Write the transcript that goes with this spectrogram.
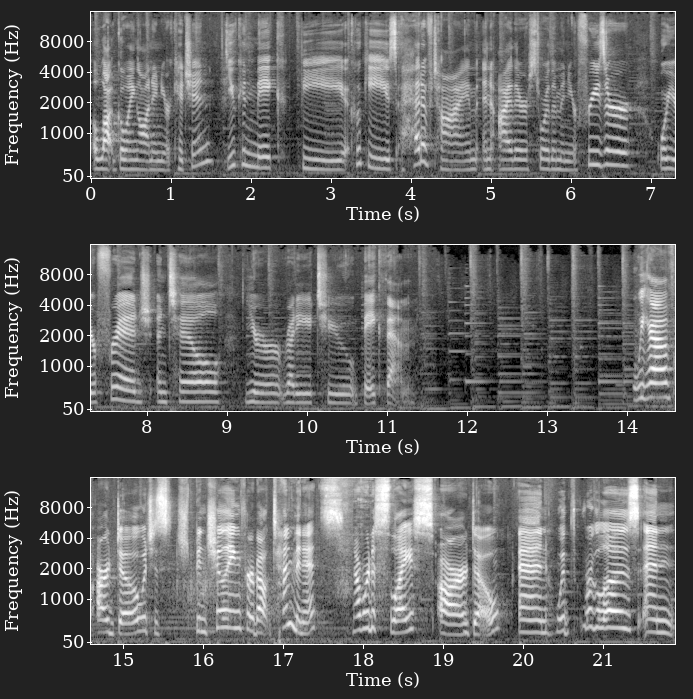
a lot going on in your kitchen, you can make the cookies ahead of time and either store them in your freezer or your fridge until you're ready to bake them. We have our dough, which has been chilling for about 10 minutes. Now we're gonna slice our dough. And with rugelach and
